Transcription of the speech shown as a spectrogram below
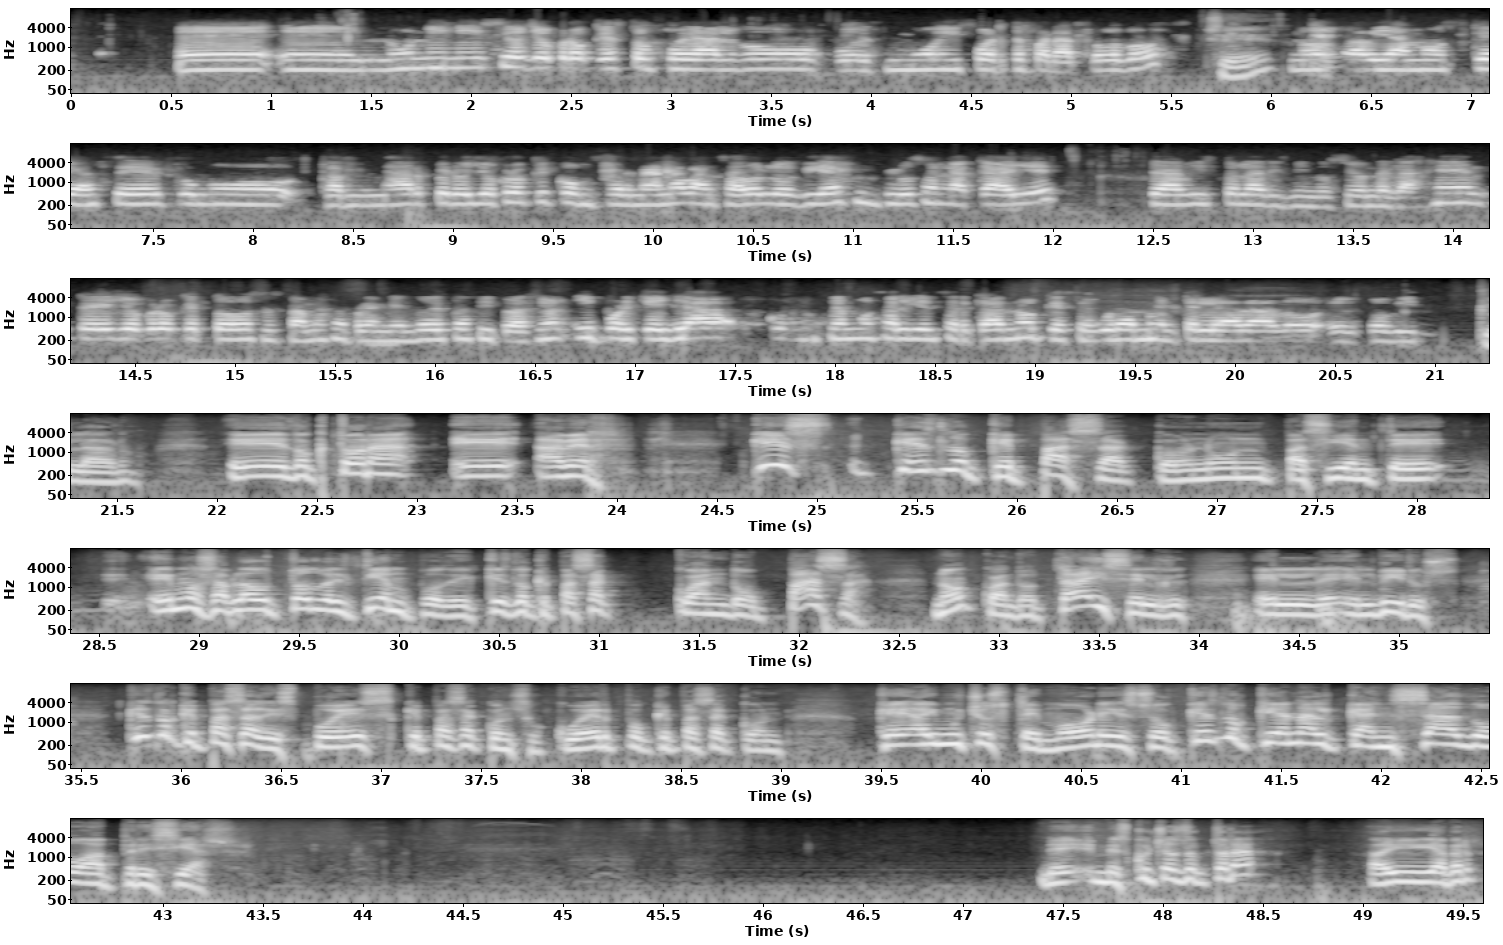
En un inicio yo creo que esto fue algo pues muy fuerte para todos. Sí. No sabíamos qué hacer, cómo caminar, pero yo creo que conforme han avanzado los días, incluso en la calle, se ha visto la disminución de la gente, yo creo que todos estamos aprendiendo de esta situación y porque ya conocemos a alguien cercano que seguramente le ha dado el COVID. Claro. Eh, doctora, eh, a ver, ¿qué es, ¿qué es lo que pasa con un paciente? Hemos hablado todo el tiempo de qué es lo que pasa cuando pasa, ¿no? Cuando traes el, el, virus. ¿Qué es lo que pasa después? ¿Qué pasa con su cuerpo? ¿Qué pasa con, ¿Qué hay muchos temores o qué es lo que han alcanzado a apreciar? ¿Me, escuchas, doctora? Ahí, a ver,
